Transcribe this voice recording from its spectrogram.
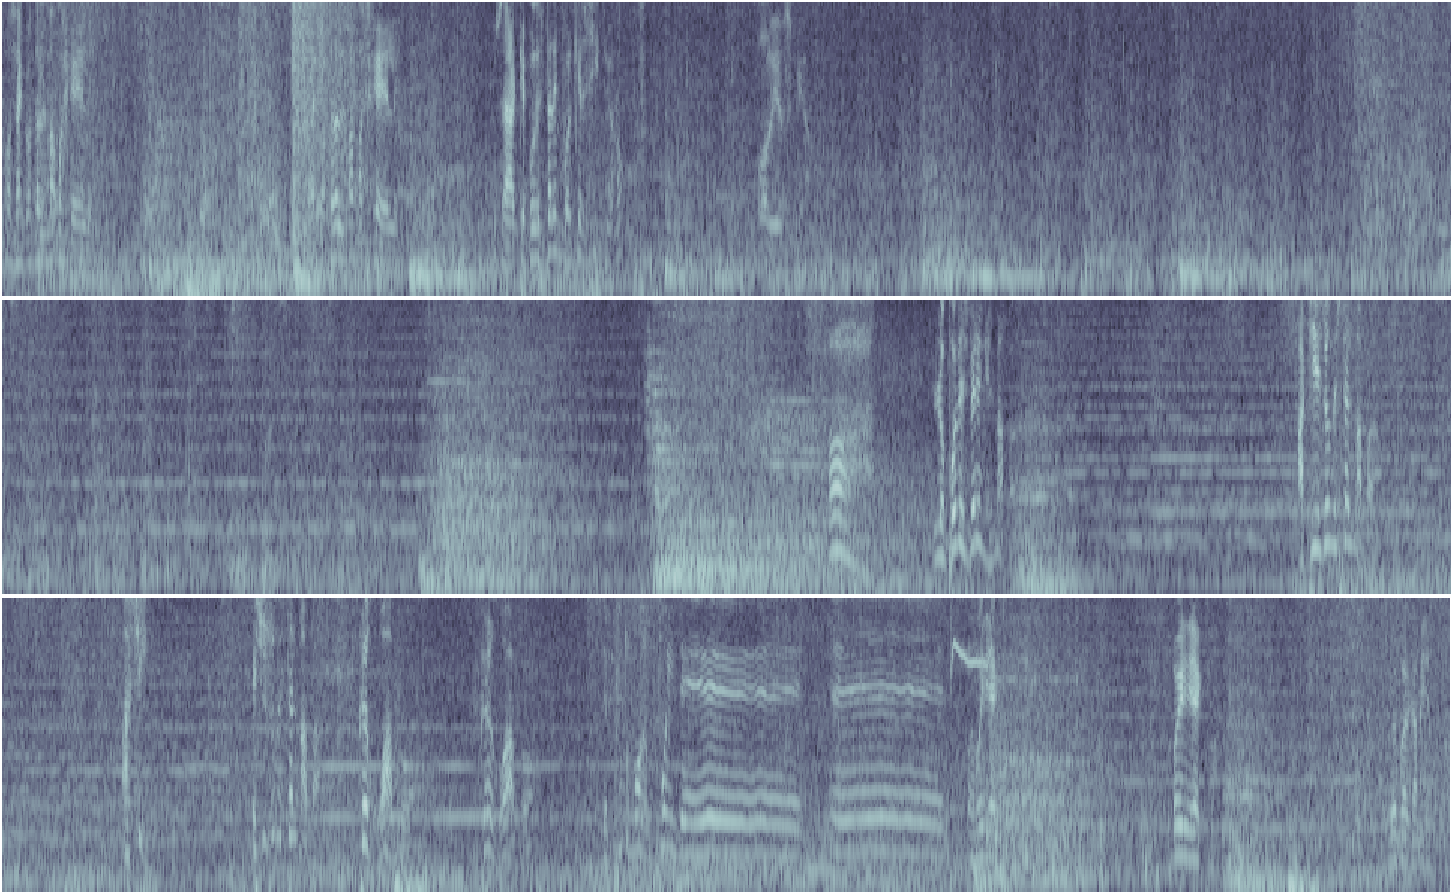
Vamos a encontrar el mapa GL. Para encontrar el mapa GL. O sea, que puede estar en cualquier sitio, ¿no? Oh, Dios mío. Ah, lo puedes ver en el mapa. Aquí es donde está el mapa. Así. Eso es donde está el mapa. Qué guapo. Qué guapo. De puto modo en puente. Eh, eh. Pues voy directo. Voy directo. Voy por el camino.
